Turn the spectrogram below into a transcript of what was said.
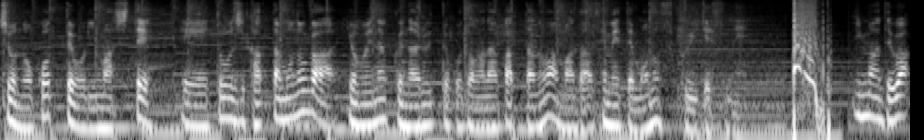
一応残っておりまして、えー、当時買ったものが読めなくなるってことがなかったのはまだせめてもの救いですね。今では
